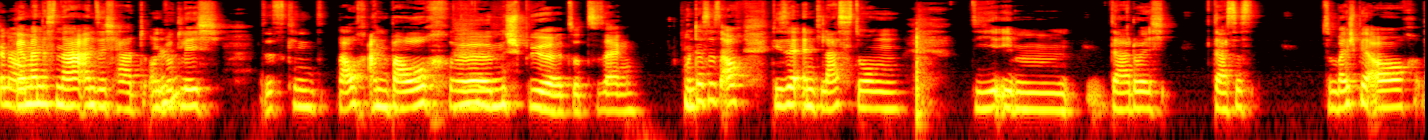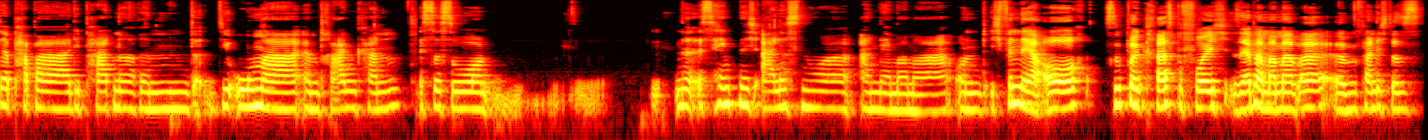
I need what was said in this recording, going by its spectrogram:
genau. wenn man es nah an sich hat und mhm. wirklich das Kind Bauch an Bauch ähm, spürt, sozusagen. Und das ist auch diese Entlastung, die eben dadurch, dass es zum Beispiel auch der Papa, die Partnerin, die Oma ähm, tragen kann, ist das so, ne, es hängt nicht alles nur an der Mama. Und ich finde ja auch super krass, bevor ich selber Mama war, ähm, fand ich das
